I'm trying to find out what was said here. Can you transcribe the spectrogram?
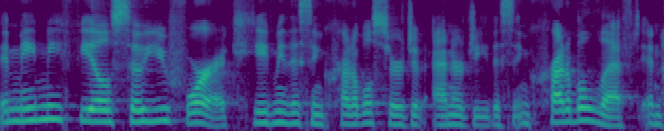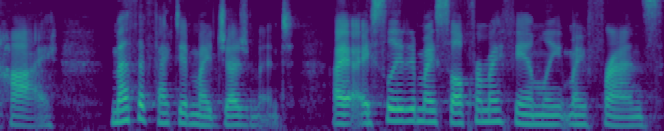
It made me feel so euphoric, gave me this incredible surge of energy, this incredible lift and high. Meth affected my judgment. I isolated myself from my family, my friends,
